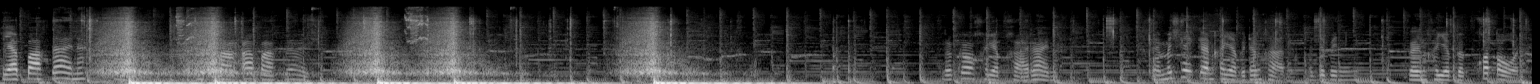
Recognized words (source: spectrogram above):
ขยับปากได้นะปากอ้าปากได้ แล้วก็ขยับขาได้นะ แต่ไม่ใช่การขยับไปทั้งขานะมันจะเป็นการขยับแบบข้อต่อนะ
